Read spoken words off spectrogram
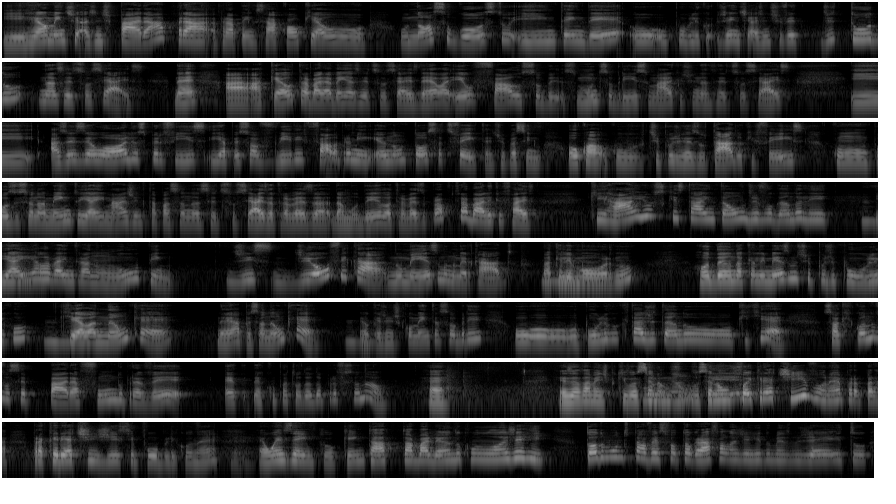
e realmente a gente parar para pensar qual que é o, o nosso gosto e entender o, o, público. Gente, a gente vê de tudo nas redes sociais. Né? A, a Kel trabalha bem as redes sociais dela, eu falo sobre, muito sobre isso, marketing nas redes sociais. E às vezes eu olho os perfis e a pessoa vira e fala para mim, eu não tô satisfeita, tipo assim, ou com, a, com, o tipo de resultado que fez, com o posicionamento e a imagem que está passando nas redes sociais através da, da, modelo, através do próprio trabalho que faz. Que raios que está então divulgando ali? Uhum. E aí ela vai entrar num looping de, de ou ficar no mesmo no mercado, naquele uhum. morno, rodando aquele mesmo tipo de público uhum. que ela não quer, né? A pessoa não quer. Uhum. É o que a gente comenta sobre o, o público que está agitando o que, que é. Só que quando você para a fundo para ver, é, é culpa toda do profissional. É. Exatamente, porque você, não, não você ter... não foi criativo, né, para querer atingir esse público, né? É, é um exemplo. Quem está trabalhando com lingerie Todo mundo talvez fotografa lingerie do mesmo jeito,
